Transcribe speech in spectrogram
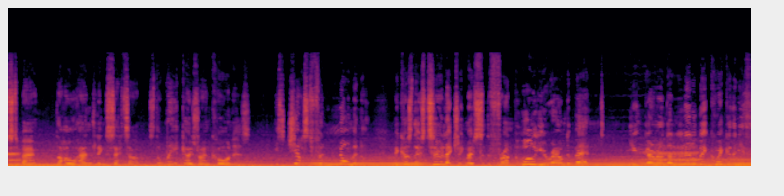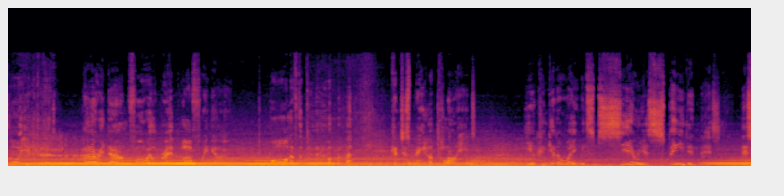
Most about the whole handling setup is the way it goes around corners. It's just phenomenal. Because those two electric motors at the front pull you around a bend, you can go around a little bit quicker than you thought you could, power it down, four-wheel grip, off we go. All of the power can just be applied you can get away with some serious speed in this. This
